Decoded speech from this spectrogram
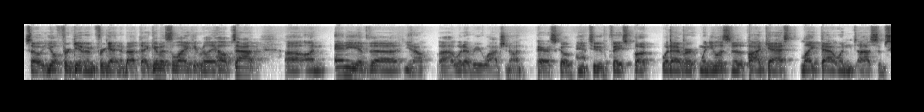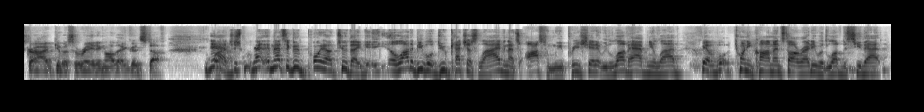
So you'll forgive him for getting about that. Give us a like; it really helps out uh, on any of the, you know, uh, whatever you're watching on Periscope, YouTube, Facebook, whatever. When you listen to the podcast, like that one, uh, subscribe, give us a rating, all that good stuff. Yeah, just that, and that's a good point out too. Like a lot of people do catch us live, and that's awesome. We appreciate it. We love having you live. We have 20 comments already. Would love to see that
